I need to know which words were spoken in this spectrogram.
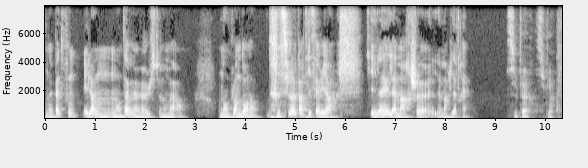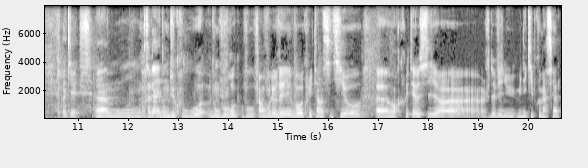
On n'a pas de fonds. Et là, on, entame justement, bah, on est en plein dedans là, sur la partie série A, qui est la marche, la marche d'après. Super, super. Ok, euh, très bien. Et donc du coup, donc vous, vous, enfin vous levez, vous recrutez un CTO, euh, vous recrutez aussi, euh, je devine, une, équipe commerciale?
